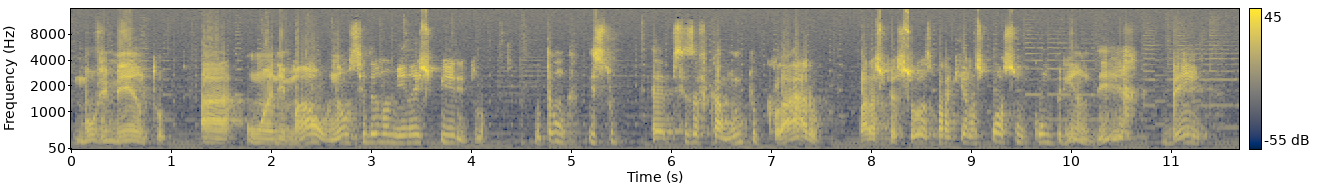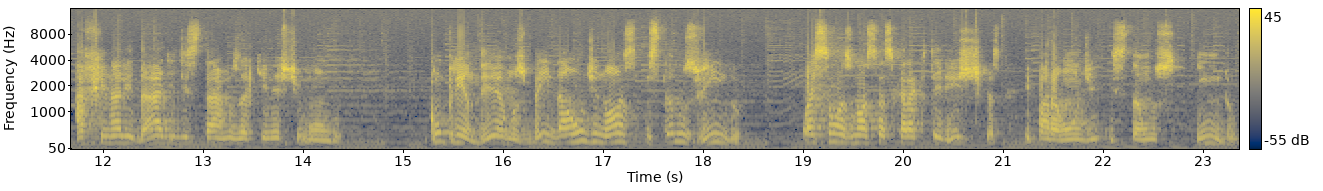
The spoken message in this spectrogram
movimento a um animal, não se denomina espírito. Então, isso precisa ficar muito claro para as pessoas, para que elas possam compreender bem a finalidade de estarmos aqui neste mundo compreendermos bem da onde nós estamos vindo, quais são as nossas características e para onde estamos indo.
